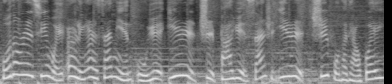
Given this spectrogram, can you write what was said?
活动日期为二零二三年五月一日至八月三十一日，需符合条规。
